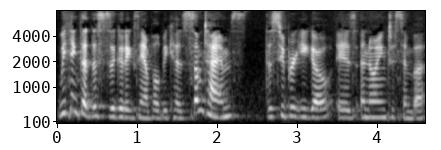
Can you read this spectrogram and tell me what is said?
we think that this is a good example because sometimes the superego is annoying to Simba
